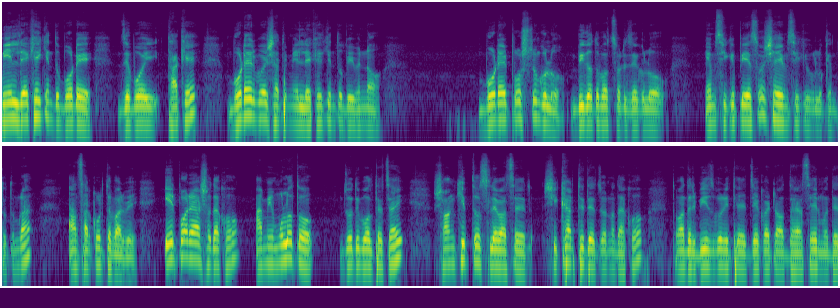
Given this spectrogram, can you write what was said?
মিল রেখে কিন্তু বোর্ডে যে বই থাকে, বোর্ডের বইয়ের সাথে মিল রেখে কিন্তু বিভিন্ন বোর্ডের প্রশ্নগুলো বিগত বছরে যেগুলো এমসিকিউ পেয়েছ, সেই এমসিকিউগুলো কিন্তু তোমরা আনসার করতে পারবে। এরপরে আসো দেখো, আমি মূলত যদি বলতে চাই, সংক্ষিপ্ত সিলেবাসের শিক্ষার্থীদের জন্য দেখো, তোমাদের বীজগণিতে যে কয়টা অধ্যায় আছে, এর মধ্যে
